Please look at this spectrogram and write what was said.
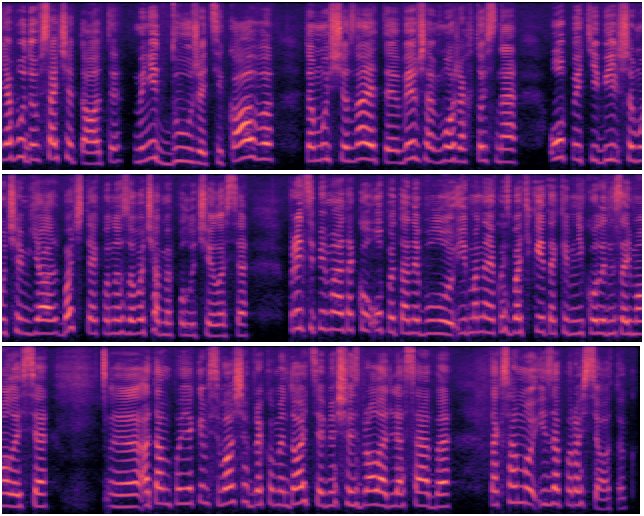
я буду все читати. Мені дуже цікаво, тому що, знаєте, ви вже, може, хтось на опиті більшому, ніж я. Бачите, як воно з овочами вийшло. В принципі, в мене такого опиту не було, і в мене якось батьки таким ніколи не займалися. Е, А там по якимсь вашим рекомендаціям я щось брала для себе. Так само і за поросяток.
